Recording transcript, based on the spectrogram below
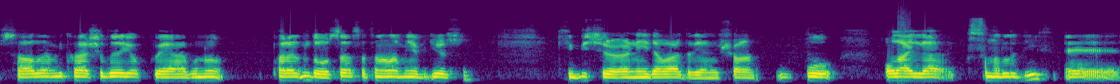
sağlığın bir karşılığı yok veya bunu paranın da olsa satın alamayabiliyorsun. Ki bir sürü örneği de vardır yani şu an bu olayla sınırlı değil. Ee,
